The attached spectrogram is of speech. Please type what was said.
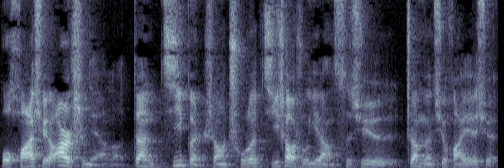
我滑雪二十年了，但基本上除了极少数一两次去专门去滑野雪，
